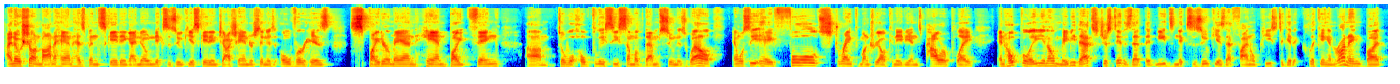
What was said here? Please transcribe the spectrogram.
I know Sean Monahan has been skating. I know Nick Suzuki is skating. Josh Anderson is over his Spider Man hand bite thing. Um, so we'll hopefully see some of them soon as well. And we'll see a full strength Montreal Canadiens power play. And hopefully, you know, maybe that's just it is that that needs Nick Suzuki as that final piece to get it clicking and running. But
